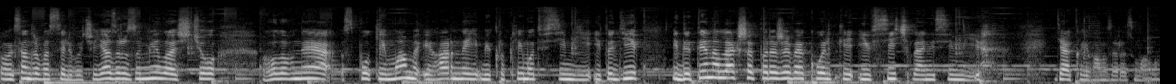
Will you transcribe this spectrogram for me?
Олександр Васильовичу, я зрозуміла, що головне спокій мами і гарний мікроклімат в сім'ї. І тоді і дитина легше переживе кольки, і всі члени сім'ї. Дякую вам за розмову.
